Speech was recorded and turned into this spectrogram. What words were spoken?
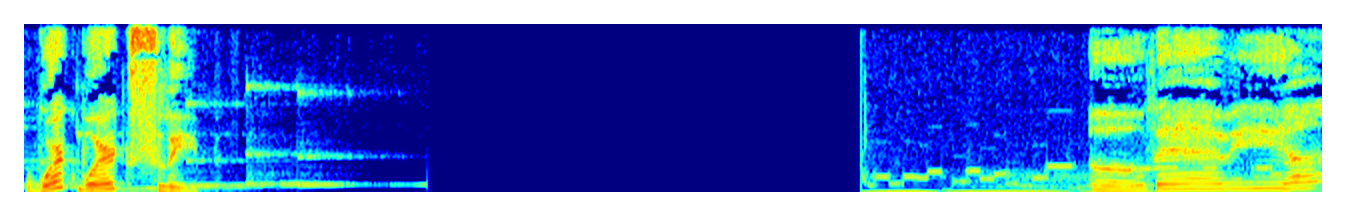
Work, work, sleep. Ovarian,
